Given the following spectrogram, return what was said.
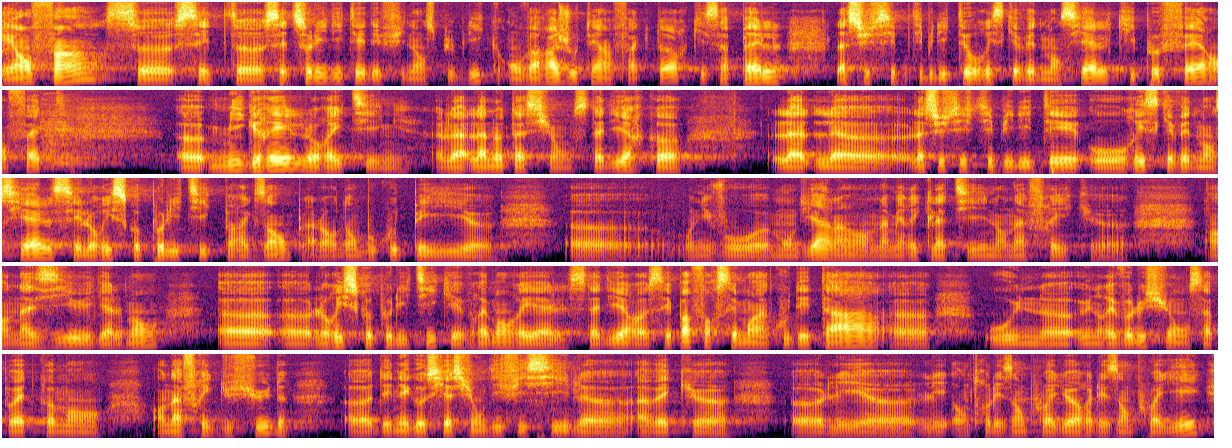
Et enfin, euh, cette, solidité des finances publiques, on va rajouter un facteur qui s'appelle la susceptibilité au risque événementiel, qui peut faire en fait euh, migrer le rating, la, notation. C'est-à-dire que la, susceptibilité au risque événementiel, c'est le risque politique, par exemple. Alors, dans beaucoup de pays euh, au niveau mondial, hein, en Amérique latine, en Afrique, en Asie également, euh, euh, le risque politique est vraiment réel. C'est-à-dire, euh, c'est pas forcément un coup d'État ou une, révolution. Ça peut être comme en, Afrique du Sud, des négociations difficiles avec les, entre les employeurs et les employés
